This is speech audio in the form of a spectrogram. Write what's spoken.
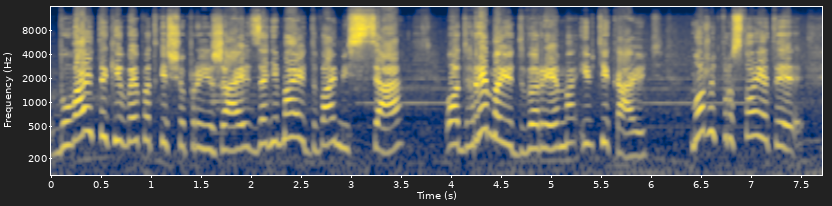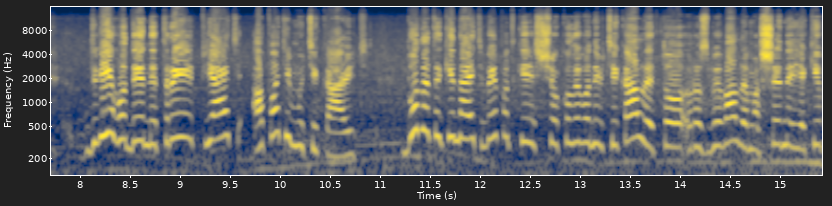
Бувають такі випадки, що приїжджають, займають два місця, от гримають дверима і втікають. Можуть простояти дві години, три, п'ять, а потім утікають. Були такі навіть випадки, що коли вони втікали, то розбивали машини, які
